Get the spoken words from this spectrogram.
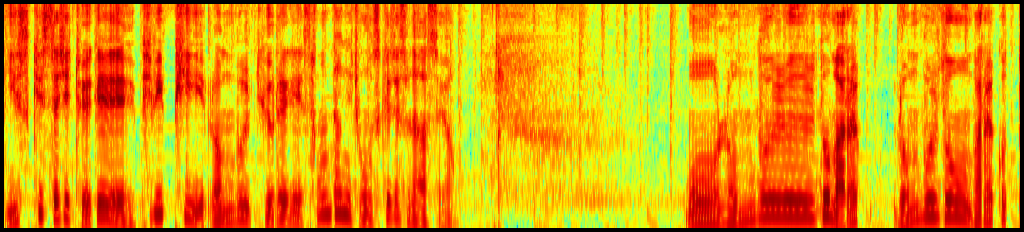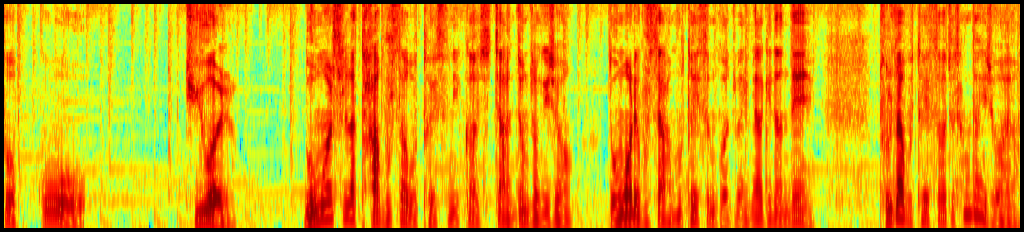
이 스킬셋이 되게 PVP 럼블 듀얼에게 상당히 좋은 스킬셋으로 나왔어요. 뭐 럼블도 말할 럼블도 말할 것도 없고 듀얼 노멀 슬라 다 불사 붙어 있으니까 진짜 안정적이죠. 노멀에 불사 안 붙어 있으면 그건 좀 애매하긴 한데 둘 다 붙어 있어가지고 상당히 좋아요.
